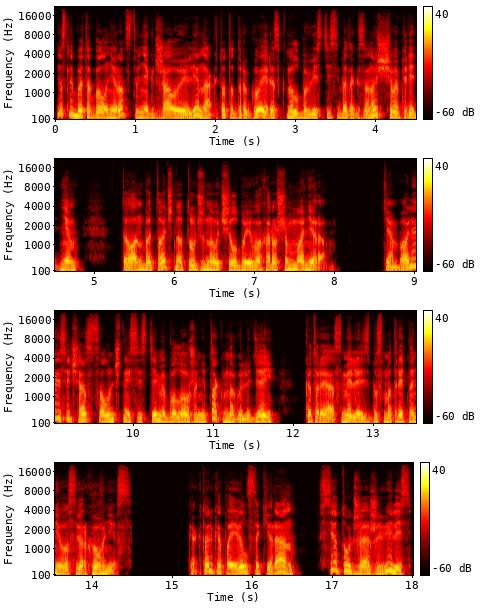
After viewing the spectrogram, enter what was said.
если бы это был не родственник Джао Элина, а кто-то другой рискнул бы вести себя так заносчиво перед ним, то он бы точно тут же научил бы его хорошим манерам. Тем более сейчас в Солнечной системе было уже не так много людей, которые осмелились бы смотреть на него сверху вниз. Как только появился Киран, все тут же оживились,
